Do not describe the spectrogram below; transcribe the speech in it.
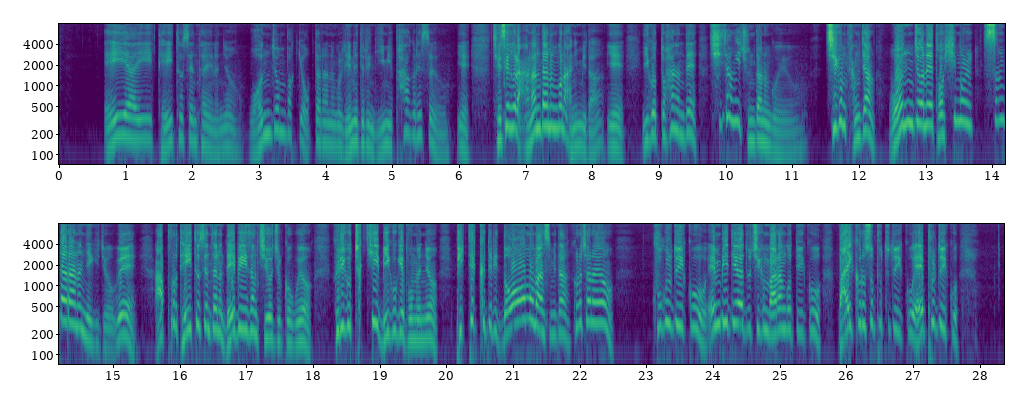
AI 데이터 센터에는요 원전밖에 없다라는 걸 얘네들은 이미 파악을 했어요. 예, 재생을 안 한다는 건 아닙니다. 예, 이것도 하는데 시장이 준다는 거예요. 지금 당장 원전에 더 힘을 쓴다라는 얘기죠. 왜? 앞으로 데이터 센터는 4배 이상 지어질 거고요. 그리고 특히 미국에 보면요. 빅테크들이 너무 많습니다. 그렇잖아요. 구글도 있고 엔비디아도 지금 말한 것도 있고 마이크로소프트도 있고 애플도 있고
